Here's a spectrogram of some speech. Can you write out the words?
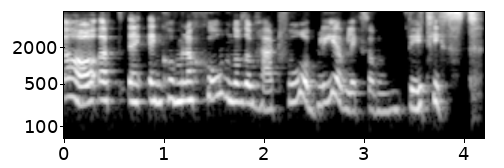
ja, att en, kombination av de här två blev liksom dietist.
